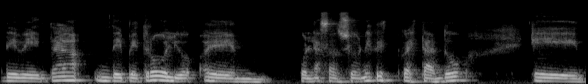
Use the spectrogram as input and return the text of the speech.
de venta de petróleo em, con las sanciones estando eh,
